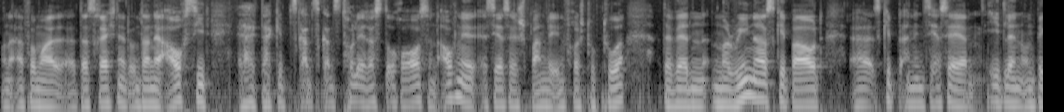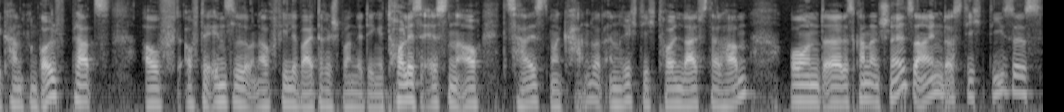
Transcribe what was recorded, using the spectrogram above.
und einfach mal äh, das rechnet und dann ja auch sieht, äh, da gibt es ganz, ganz tolle Restaurants und auch eine sehr, sehr spannende Infrastruktur. Da werden Marinas gebaut, äh, es gibt einen sehr, sehr edlen und bekannten Golfplatz auf, auf der Insel und auch viele weitere spannende Dinge. Tolles Essen auch, das heißt, man kann dort einen richtig tollen Lifestyle haben und äh, das kann dann schnell sein, dass dich dieses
